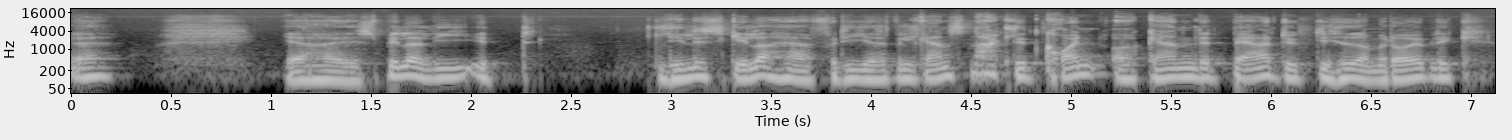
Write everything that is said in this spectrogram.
Ja, jeg spiller lige et lille skiller her, fordi jeg vil gerne snakke lidt grøn og gerne lidt bæredygtighed om et øjeblik.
